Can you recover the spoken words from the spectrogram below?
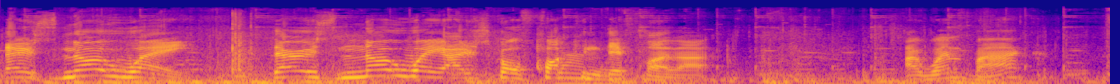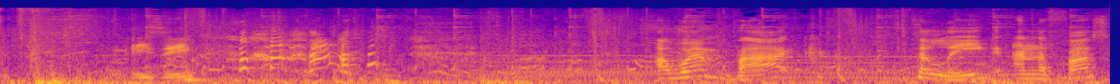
There's no way. There is no way I just got fucking diff like that. I went back. Easy. I went back to League and the first...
